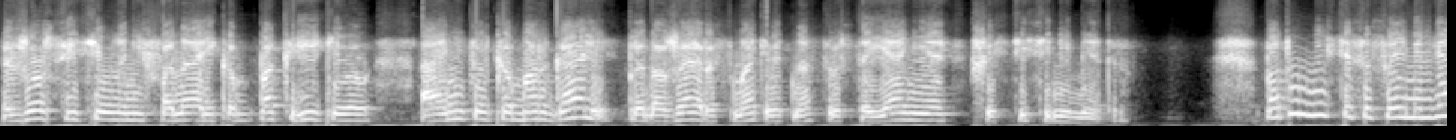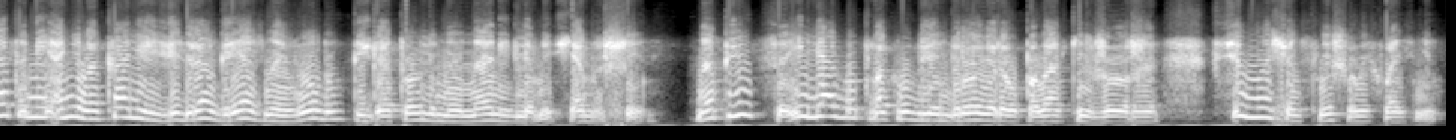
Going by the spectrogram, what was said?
Жорж светил на них фонариком, покрикивал, а они только моргали, продолжая рассматривать нас с расстояния 6-7 метров. Потом вместе со своими львятами они лакали из ведра грязную воду, приготовленную нами для мытья машины. Напьются и лягут вокруг лендровера у палатки Жоржа. Всю ночь он слышал их возню.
